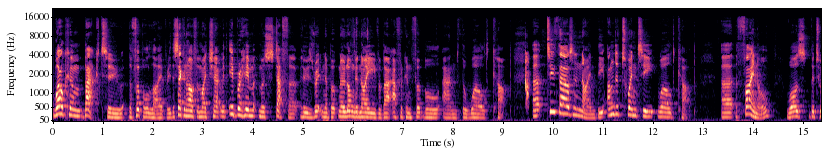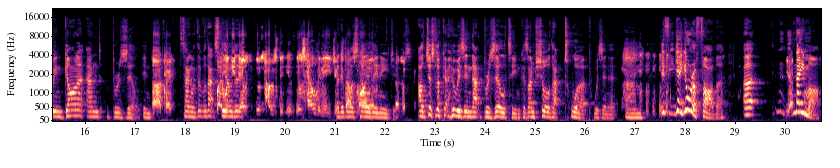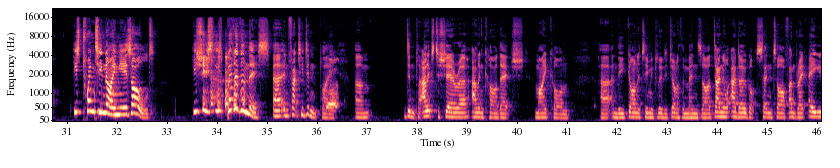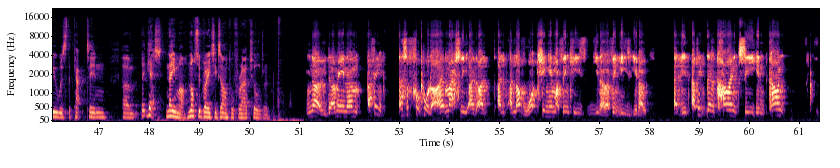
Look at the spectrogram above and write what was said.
Welcome back to the Football Library, the second half of my chat with Ibrahim Mustapha, who's written a book, No Longer Naive, about African football and the World Cup. Uh, 2009, the Under 20 World Cup. Uh, the final was between Ghana and Brazil. In Ah, okay. Well, that's the it, under. was, it, was, it was hosted. It, it was held in Egypt. But it was my, held in Egypt. what- I'll just look at who is in that Brazil team because I'm sure that twerp was in it. Um, if yeah, you're a father. Uh, Neymar. He's 29 years old. He's, he's, he's better than this. Uh, in fact, he didn't play. Yeah. Um, didn't play. Alex Teixeira, Alan Kardec, Maicon, uh, and the Ghana team included Jonathan Mensah. Daniel Addo got sent off. Andre Ayew was the captain. Um, but yes, Neymar, not a great example for our children. No, I mean, um, I think as a footballer, I'm actually, I, I, I, I love watching him. I think he's, you know, I think he's, you know, I think there's a currency in current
